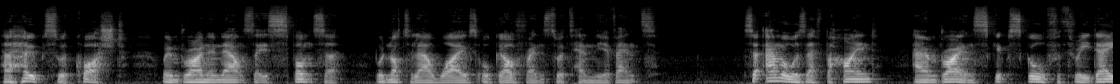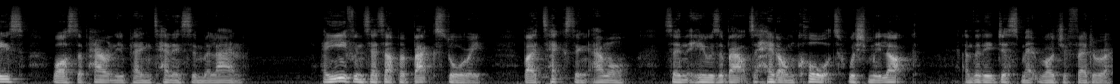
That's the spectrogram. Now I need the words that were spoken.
her hopes were quashed when Brian announced that his sponsor would not allow wives or girlfriends to attend the event. So Amel was left behind, and Brian skipped school for three days whilst apparently playing tennis in Milan. He even set up a backstory by texting Amel saying that he was about to head on court, wish me luck, and that he'd just met Roger Federer.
